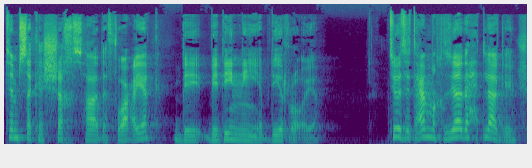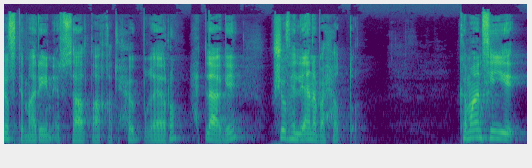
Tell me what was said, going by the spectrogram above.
تمسك الشخص هذا في وعيك بدي نية بدي رؤية. تبي تتعمق زيادة حتلاقي شوف تمارين إرسال طاقة حب غيره حتلاقي وشوف اللي أنا بحطه. كمان في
